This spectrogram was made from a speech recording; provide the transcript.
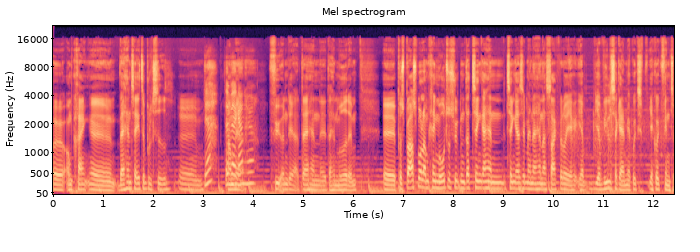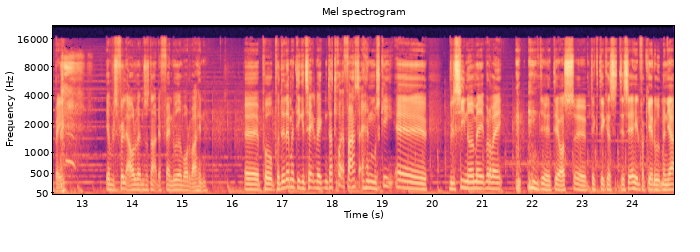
øh, omkring, øh, hvad han sagde til politiet. Øh, Ja, det vil jeg her gerne høre. Fyren der, da han, øh, da han møder dem. Øh, på spørgsmål omkring motorcyklen, der tænker, han, tænker jeg simpelthen, at han har sagt, ved du, jeg, jeg, jeg ville så gerne, men jeg kunne, ikke, jeg kunne ikke finde tilbage. jeg ville selvfølgelig aflevere den, så snart jeg fandt ud af, hvor det var henne. Øh, på, på det der med digitalvægten, der tror jeg faktisk, at han måske øh, vil sige noget med, ved du hvad, det, det er også, øh, det, det, kan, det ser helt forkert ud, men jeg,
